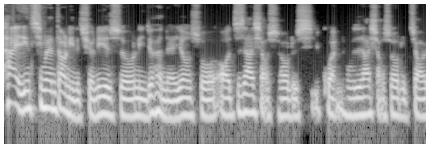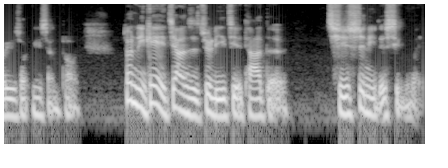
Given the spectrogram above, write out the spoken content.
他已经侵犯到你的权利的时候，你就很难用说哦，这是他小时候的习惯，或者是他小时候的教育所影响到。就你可以这样子去理解他的歧视你的行为，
